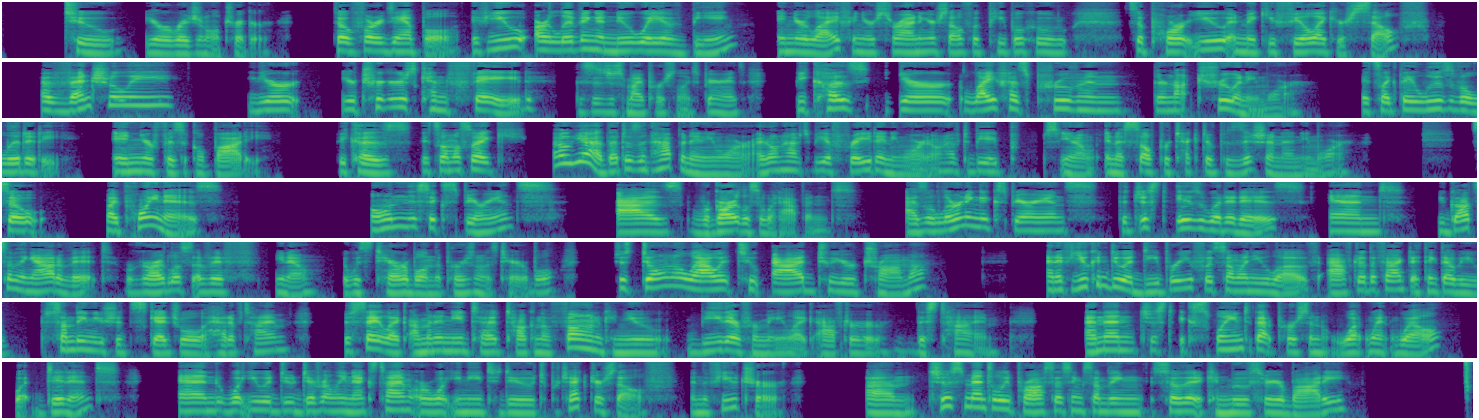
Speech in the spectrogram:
to your original trigger. So, for example, if you are living a new way of being in your life and you're surrounding yourself with people who support you and make you feel like yourself, eventually your your triggers can fade. This is just my personal experience because your life has proven they're not true anymore. It's like they lose validity in your physical body because it's almost like, oh yeah, that doesn't happen anymore. I don't have to be afraid anymore. I don't have to be, you know, in a self-protective position anymore. So my point is own this experience as regardless of what happens as a learning experience that just is what it is and you got something out of it regardless of if you know it was terrible and the person was terrible. Just don't allow it to add to your trauma. And if you can do a debrief with someone you love after the fact i think that would be something you should schedule ahead of time. Just say like i'm going to need to talk on the phone. Can you be there for me like after this time and then just explain to that person what went well, what didn't, and what you would do differently next time or what you need to do to protect yourself in the future. Um, just mentally processing something so that it can move through your body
